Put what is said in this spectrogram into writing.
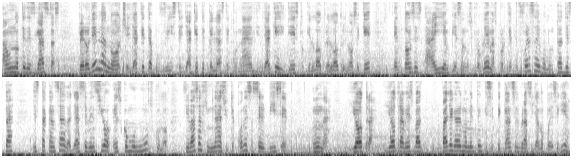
aún no te desgastas. Pero ya en la noche, ya que te aburriste, ya que te peleaste con alguien, ya que esto, que el otro, el otro y no sé qué, entonces ahí empiezan los problemas, porque tu fuerza de voluntad ya está, ya está cansada, ya se venció, es como un músculo. Si vas al gimnasio y te pones a hacer bíceps una y otra y otra vez va va a llegar el momento en que se te canse el brazo y ya no puedes seguir.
